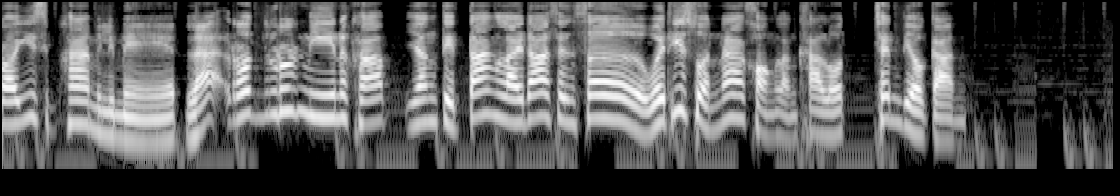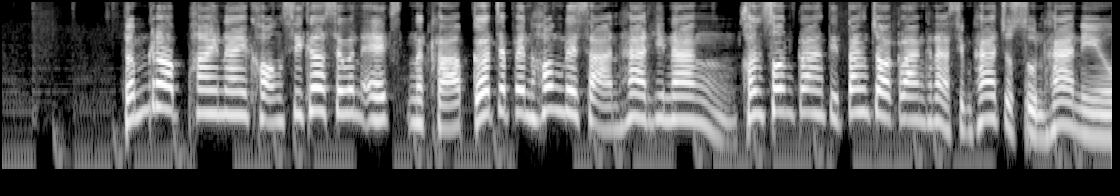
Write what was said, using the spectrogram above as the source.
2,925มิลลิเมตรและรถรุ่นนี้นะครับ ยังติดตั้งไลด้าเซนเซอร์ไว้ที่ส่วนหน้าของหลังคารถ เช่นเดียวกัน สำหรับภายในของ Seeker 7X นะครับ ก็จะเป็นห้องโดยสาร 5 ที่นั่ง คอนโซลกลางติดตั้งจอกลางขนาด 15.05 นิ้ว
